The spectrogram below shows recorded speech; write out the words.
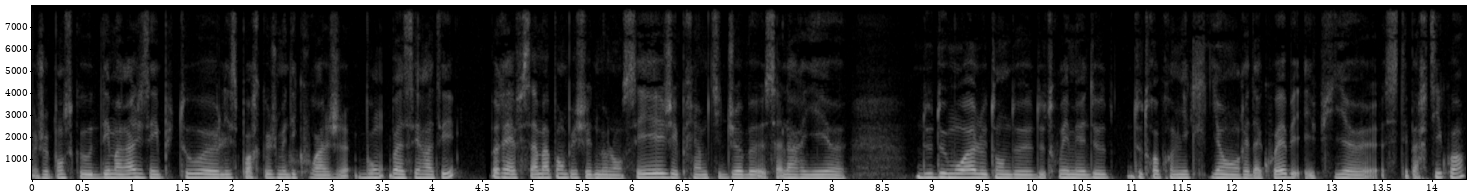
Je pense qu'au démarrage, ils avaient plutôt l'espoir que je me décourage. Bon, bah c'est raté. Bref, ça m'a pas empêché de me lancer. J'ai pris un petit job salarié de deux mois, le temps de, trouver mes deux, trois premiers clients en rédac web, et puis euh, c'était parti quoi.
